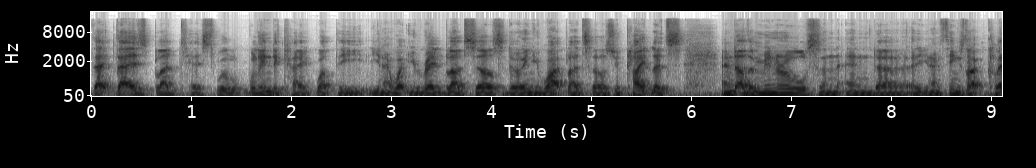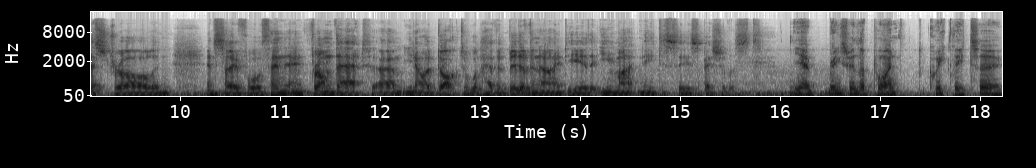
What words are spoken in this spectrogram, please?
that those blood tests will, will indicate what the you know what your red blood cells are doing, your white blood cells, your platelets, and other minerals and and uh, you know things like cholesterol and and so forth. And and from that, um, you know, a doctor will have a bit of an idea that you might need to see a specialist. Yeah, brings me the point quickly too.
